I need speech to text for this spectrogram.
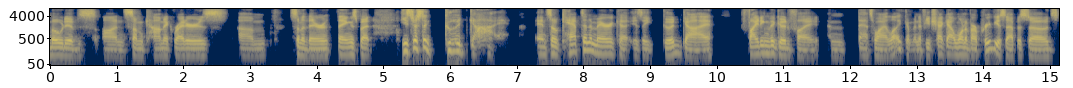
motives on some comic writers, um, some of their things, but he's just a good guy. And so Captain America is a good guy fighting the good fight. And that's why I like him. And if you check out one of our previous episodes,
